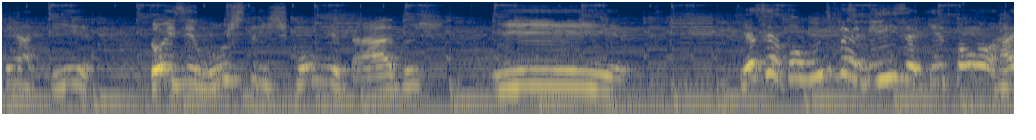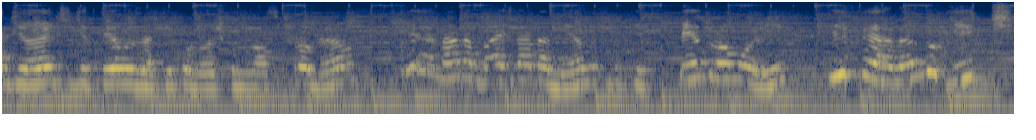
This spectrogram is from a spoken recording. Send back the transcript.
tem aqui dois ilustres convidados e e assim, eu estou muito feliz aqui, estou radiante de tê-los aqui conosco no nosso programa, que é nada mais, nada menos do que Pedro Amorim e Fernando Guit,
